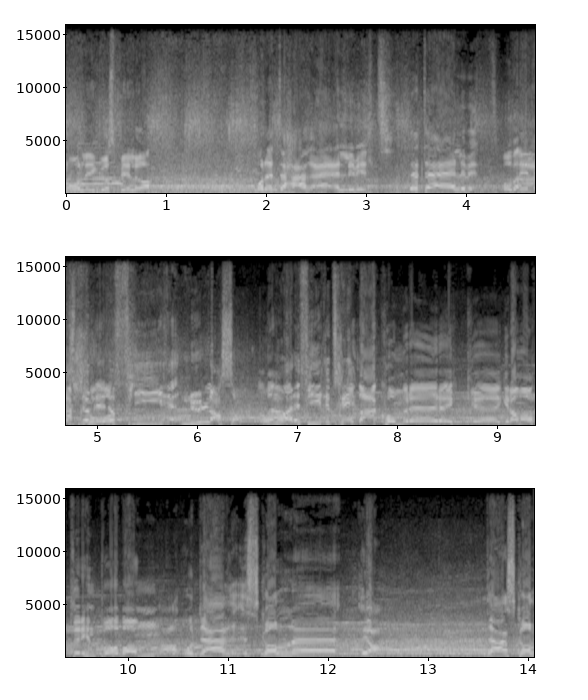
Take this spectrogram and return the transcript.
Nå ligger spillere. Og dette her er ellevilt. Dette er ellevilt. Og det Lillestrøm leder 4-0, altså. Og, er- nå er det 4-3. Og der kommer det røykgranater inn på banen. Ja, og der skal eh, Ja. Der skal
